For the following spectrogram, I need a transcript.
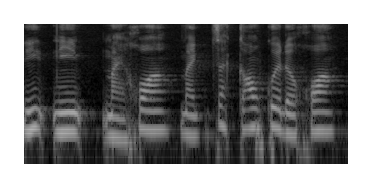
你你买花，买再高贵的花，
